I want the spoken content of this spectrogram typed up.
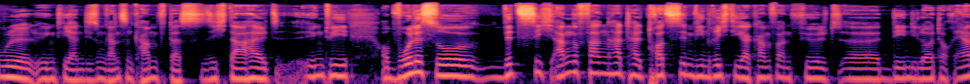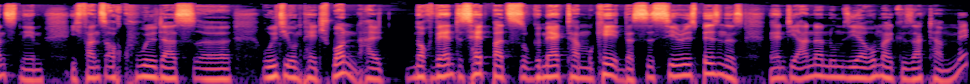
cool irgendwie an diesem ganzen Kampf, dass sich da halt irgendwie, obwohl es so witzig angefangen hat, halt trotzdem wie ein richtiger Kampf anfühlt, äh, den die Leute auch ernst nehmen. Ich fand es auch cool, dass äh, Ulti und Page One halt noch während des Headbutts so gemerkt haben, okay, das ist serious business, während die anderen um sie herum halt gesagt haben, meh,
